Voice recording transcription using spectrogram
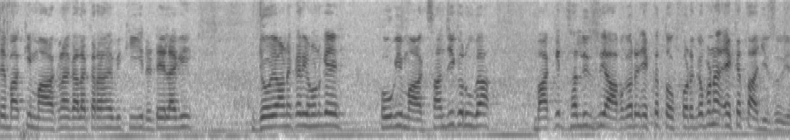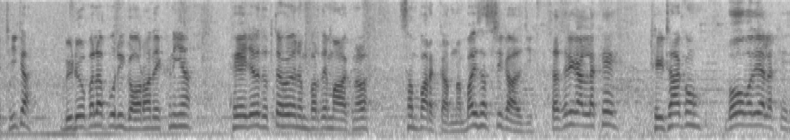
ਤੇ ਬਾਕੀ ਮਾਲਕ ਨਾਲ ਗੱਲ ਕਰਾਂਗੇ ਵੀ ਕੀ ਡਿਟੇਲ ਹੈਗੀ। ਜੋ ਜਾਣਕਾਰੀ ਹੋਣਗੇ ਹੋਊਗੀ ਮਾਲਕ ਸਾਂਝੀ ਕਰੂਗਾ। ਬਾਕੀ ਤਸੱਲੀ ਤੁਸੀਂ ਆਪ ਕਰੋ ਇੱਕ ਤੋਕੜ ਗੱਬਣਾ ਇੱਕ ਤਾਜੀ ਸੂਈ ਠੀਕ ਆ? ਵੀਡੀਓ ਪਹਿਲਾਂ ਪੂਰੀ ਗੌਰ ਨਾਲ ਦੇਖਣੀ ਆ। ਫੇਰ ਜਿਹੜੇ ਦਿੱਤੇ ਹੋਏ ਨੰਬਰ ਤੇ ਮਾਲਕ ਨਾਲ ਸੰਪਰਕ ਕਰਨਾ। ਬਾਈ ਸਤਿ ਸ਼੍ਰੀ ਅਕਾਲ ਜੀ। ਸਤਿ ਸ੍ਰੀ ਅਕਾਲ ਲੱਖੇ। ਠੀਕ ਠਾਕ ਹੋ? ਬਹੁਤ ਵਧੀਆ ਲੱਖੇ।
